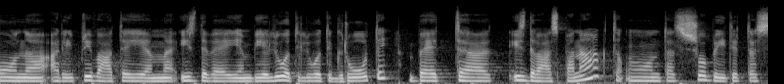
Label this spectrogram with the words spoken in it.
un arī privātajiem izdevējiem bija ļoti, ļoti grūti, bet izdevās panākt, un tas šobrīd ir tas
